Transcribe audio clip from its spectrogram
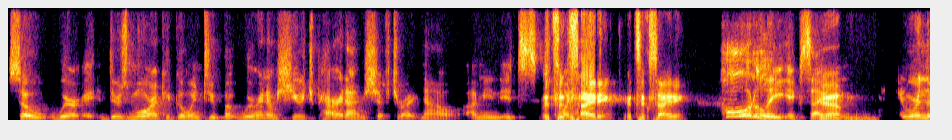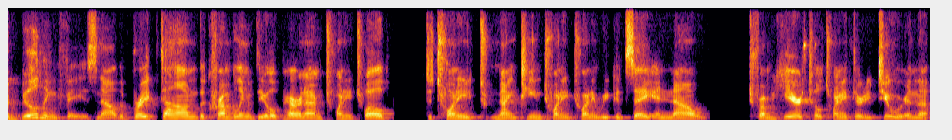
So we're eh, there's more i could go into but we're in a huge paradigm shift right now. I mean it's it's 20, exciting. It's exciting. Totally exciting. Yeah. and we're in the building phase now the breakdown the crumbling of the old paradigm 2012 to 2019 2020 we could say and now from here till 2032 we're in the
